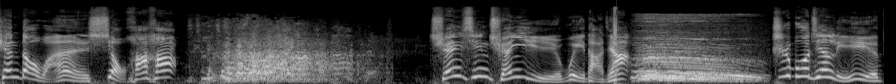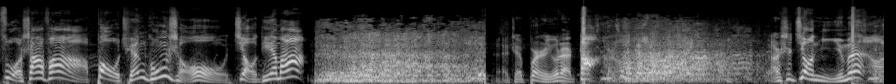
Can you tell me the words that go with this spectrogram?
天到晚笑哈哈，全心全意为大家。直播间里坐沙发，抱拳拱手叫爹妈。这辈儿有点大，而是叫你们啊，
